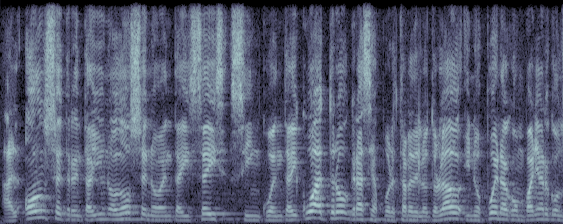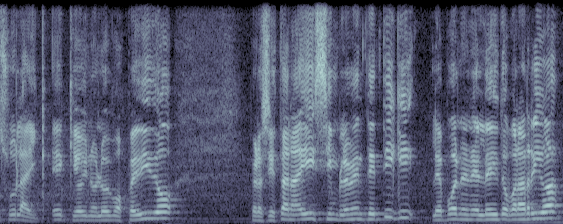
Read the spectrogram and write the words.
Al 11 31 12 96 54. Gracias por estar del otro lado y nos pueden acompañar con su like, eh, que hoy no lo hemos pedido. Pero si están ahí, simplemente tiki, le ponen el dedito para arriba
